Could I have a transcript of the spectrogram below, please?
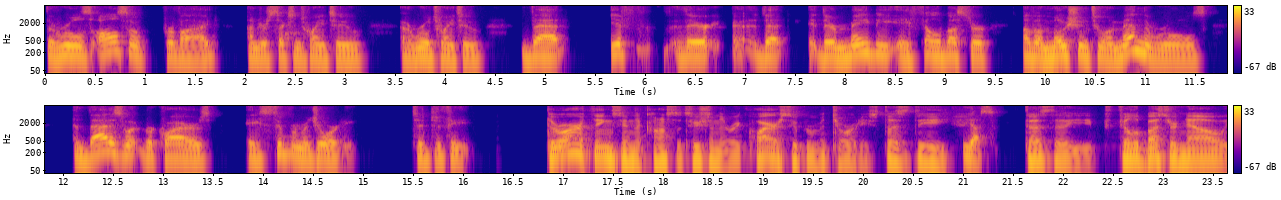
the rules also provide under Section 22, uh, Rule 22, that if there uh, that there may be a filibuster of a motion to amend the rules, and that is what requires a supermajority to defeat. There are things in the Constitution that require supermajorities. Does the yes does the filibuster now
